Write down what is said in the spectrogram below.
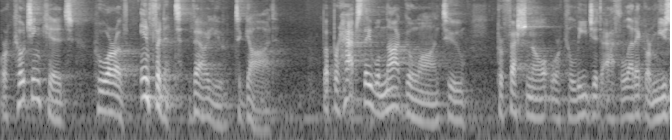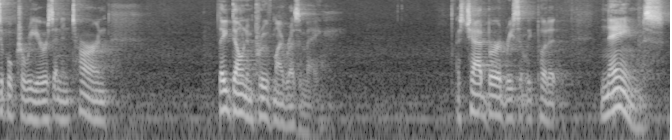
or coaching kids who are of infinite value to God, but perhaps they will not go on to professional or collegiate athletic or musical careers, and in turn, they don't improve my resume. As Chad Bird recently put it, names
